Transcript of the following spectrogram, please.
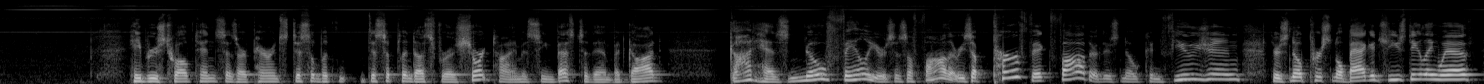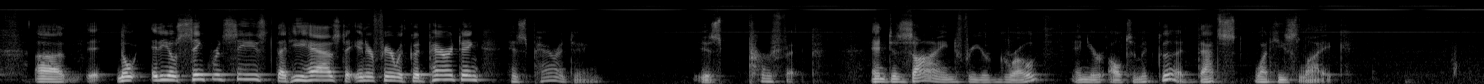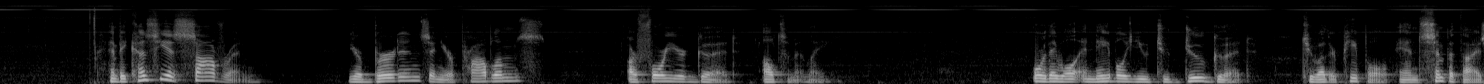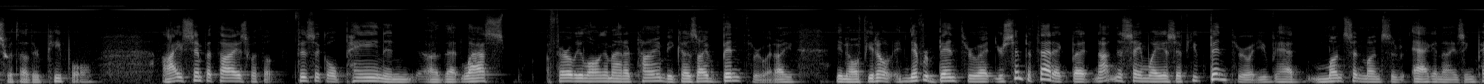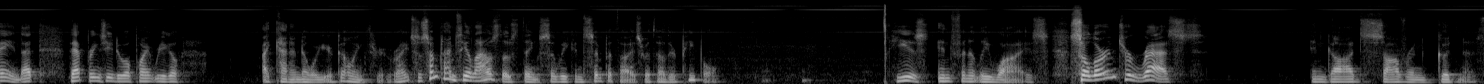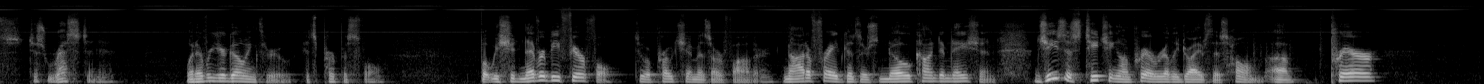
Hebrews 12:10 says our parents disciplined, disciplined us for a short time as seemed best to them, but God God has no failures as a father. He's a perfect father. There's no confusion. There's no personal baggage he's dealing with. Uh, no idiosyncrasies that he has to interfere with good parenting. His parenting is perfect and designed for your growth and your ultimate good. That's what he's like. And because he is sovereign, your burdens and your problems are for your good ultimately. Or they will enable you to do good to other people and sympathize with other people. I sympathize with physical pain and uh, that lasts a fairly long amount of time because I've been through it. I, you know, if you don't, you've never been through it, you're sympathetic, but not in the same way as if you've been through it. You've had months and months of agonizing pain. That that brings you to a point where you go, I kind of know what you're going through, right? So sometimes he allows those things so we can sympathize with other people. He is infinitely wise. So learn to rest in God's sovereign goodness. Just rest in it. Whatever you're going through, it's purposeful. But we should never be fearful to approach him as our Father. Not afraid because there's no condemnation. Jesus' teaching on prayer really drives this home. Uh, prayer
